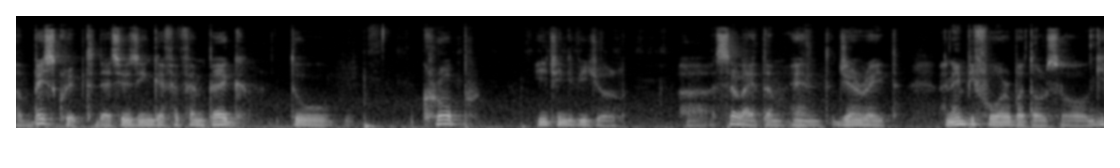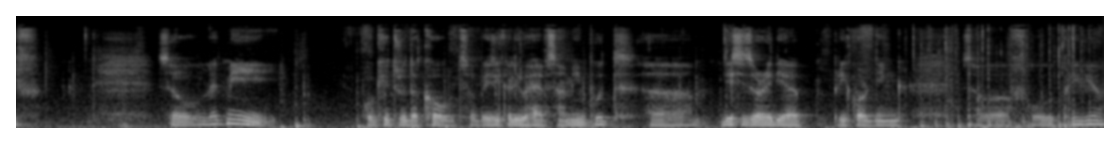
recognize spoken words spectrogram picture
a bash script that's using FFmpeg to crop each individual uh, cell item and generate an MP4 but also GIF. So let me walk you through the code. So basically you have some input. Uh, this is already a recording, so a full preview.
